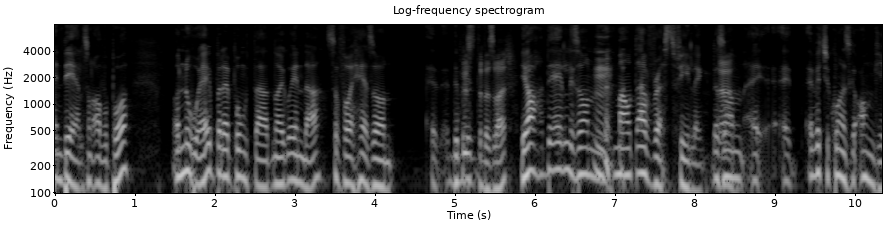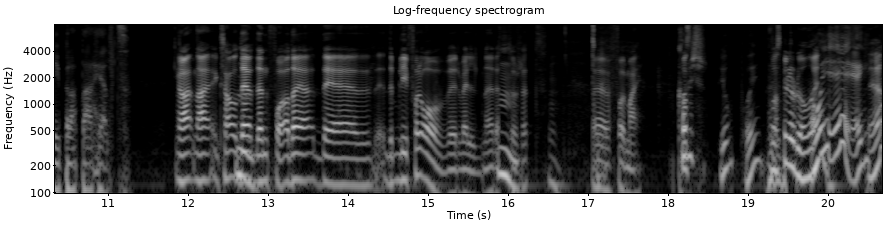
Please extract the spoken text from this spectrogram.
en del sånn av og på. Og nå er jeg på det punktet at når jeg går inn der, så får jeg helt sånn eh, det blir, Pustebesvær. Ja, det er litt sånn Mount Everest-feeling. Det er Ja. sånn jeg, jeg, jeg vet ikke hvordan jeg skal angripe dette helt. Ja, nei, ikke sant? Og det, Mm. den får, det, det, det blir for overveldende, rett Mm. og slett. Mm. for meg. Du Jo, oi. Hva spiller du om Oi, dagen? jeg? Ja.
